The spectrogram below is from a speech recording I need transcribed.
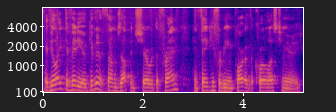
If you liked the video, give it a thumbs up and share with a friend. And thank you for being part of the Coralust community.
